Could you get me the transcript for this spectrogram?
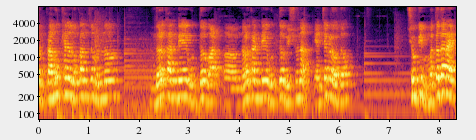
पण प्रामुख्याने लोकांचं म्हणणं नळकांडे उद्धव बाळ नळकांडे उद्धव विश्वनाथ यांच्याकडे होतं. शेवटी मतदार आहेत.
